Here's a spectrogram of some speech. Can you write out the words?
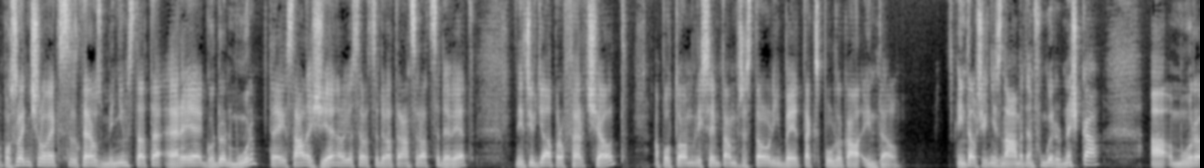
A poslední člověk, kterého zmíním z této éry, je Gordon Moore, který stále žije, narodil se v roce 1929. Nejdřív dělal pro Fairchild a potom, když se jim tam přestalo líbit, tak spolu Intel. Intel všichni známe, ten funguje do dneška a Moore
